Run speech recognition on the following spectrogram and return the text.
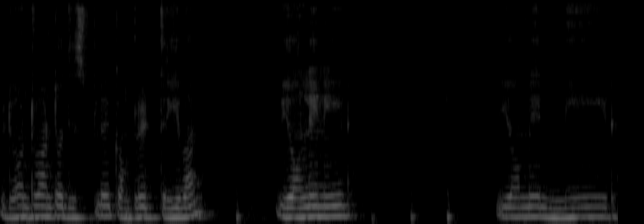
we don't want to display complete 3 1 we only need we only need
